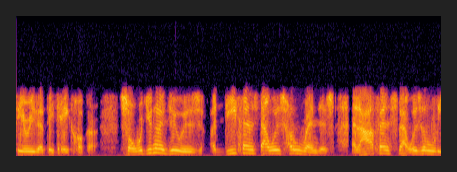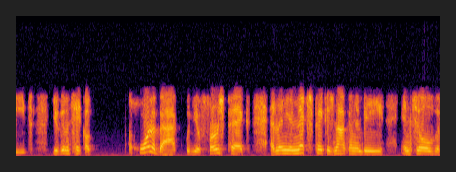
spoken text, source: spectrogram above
theory that they take Hooker. So what you're going to do is a defense that was horrendous, an offense that was elite. You're going to take a quarterback with your first pick, and then your next pick is not going to be until the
